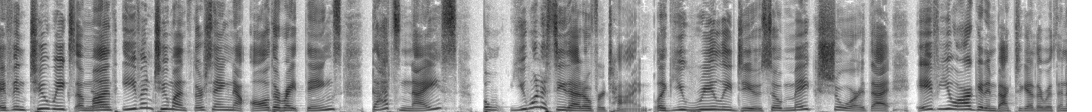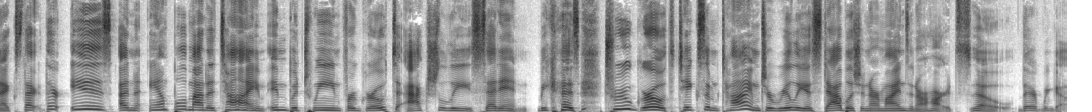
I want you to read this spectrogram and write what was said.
If in two weeks, a yeah. month, even two months, they're saying now all the right things, that's nice, but you want to see that over time. Like you really do. So make sure that if you are getting back together with an ex, that there is an ample amount of time in between for growth to actually set in because true growth takes some time to really establish in our minds and our hearts. So there we go.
